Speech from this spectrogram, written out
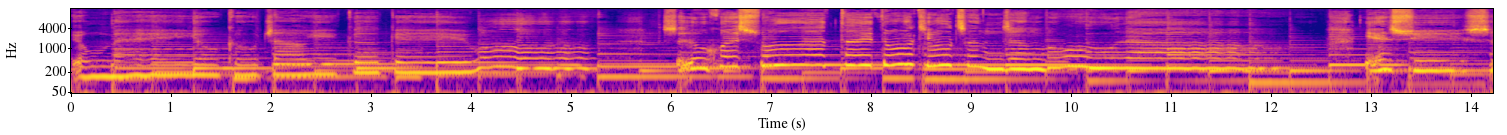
有没有口罩一个给我？释怀说了太多，就成长不了。也许时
